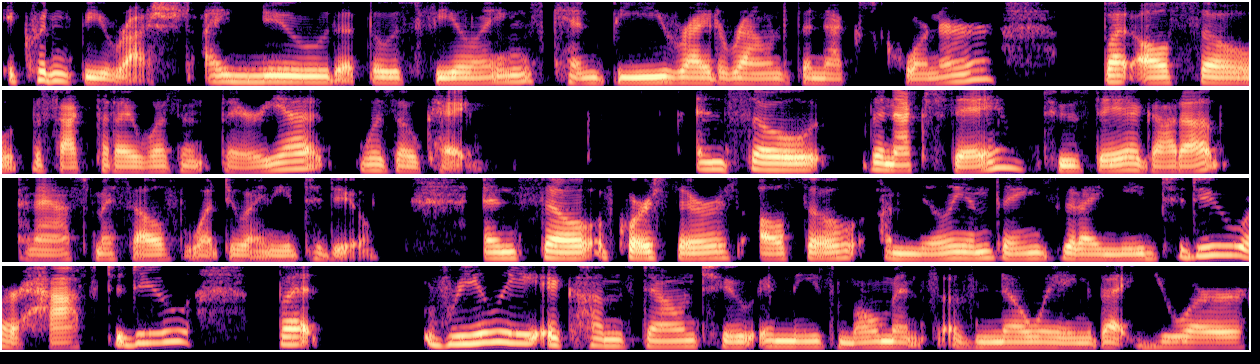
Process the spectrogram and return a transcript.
it couldn't be rushed. I knew that those feelings can be right around the next corner, but also the fact that I wasn't there yet was okay. And so the next day, Tuesday, I got up and I asked myself, what do I need to do? And so, of course, there's also a million things that I need to do or have to do, but really it comes down to in these moments of knowing that you're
